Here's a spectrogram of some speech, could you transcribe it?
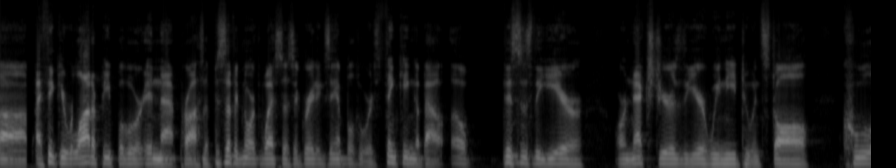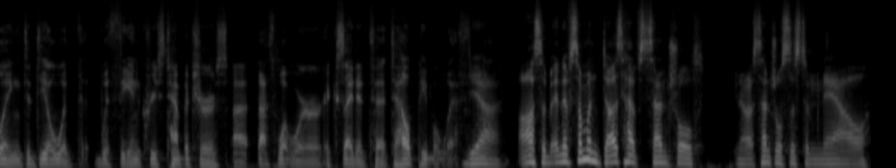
Uh, I think a lot of people who are in that process. The Pacific Northwest is a great example who are thinking about, oh, this is the year or next year is the year we need to install cooling to deal with with the increased temperatures. Uh, that's what we're excited to to help people with. Yeah, awesome. And if someone does have central, you know, a central system now,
